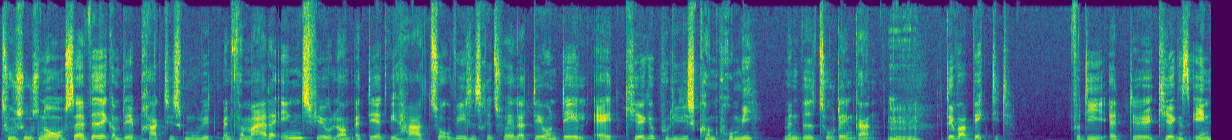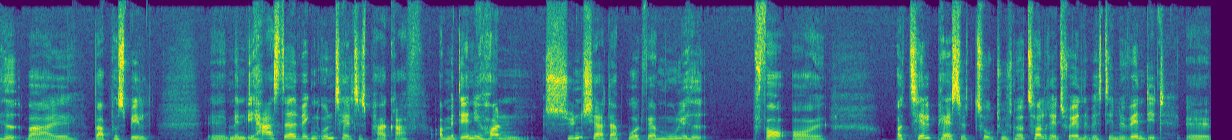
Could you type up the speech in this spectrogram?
2000 år. Så jeg ved ikke, om det er praktisk muligt, men for mig er der ingen tvivl om, at det, at vi har to visesritualer, det er jo en del af et kirkepolitisk kompromis, man vedtog dengang. Mm. Det var vigtigt, fordi at øh, kirkens enhed var, øh, var på spil. Øh, men vi har stadigvæk en undtagelsesparagraf, og med den i hånden synes jeg, der burde være mulighed for at øh, at tilpasse 2012-ritualet, hvis det er nødvendigt, øh,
